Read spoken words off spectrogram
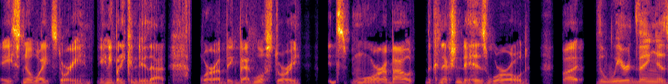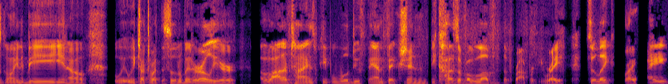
a Snow White story. Anybody can do that, or a Big Bad Wolf story. It's more about the connection to his world. But the weird thing is going to be, you know, we, we talked about this a little bit earlier. A lot of times people will do fan fiction because of a love of the property, right? So like right. I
